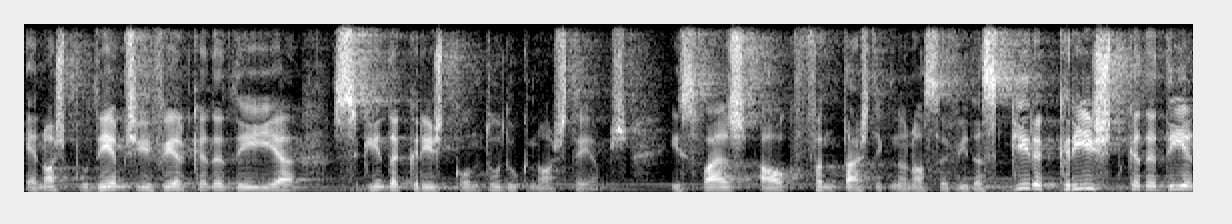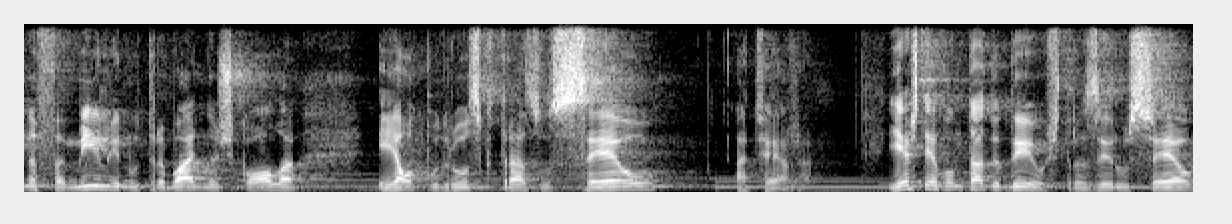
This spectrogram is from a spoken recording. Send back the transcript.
é nós podemos viver cada dia seguindo a Cristo com tudo o que nós temos. Isso faz algo fantástico na nossa vida. Seguir a Cristo cada dia na família, no trabalho, na escola, é algo poderoso que traz o céu à terra. E esta é a vontade de Deus, trazer o céu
